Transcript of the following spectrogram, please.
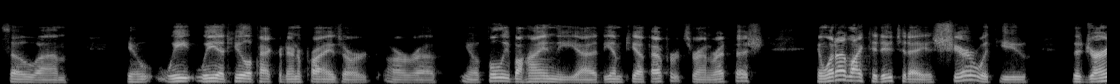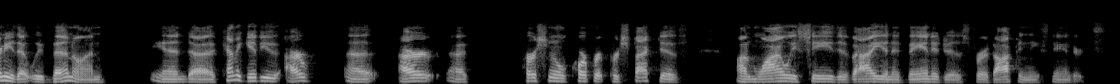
So, um, you know, we we at Hewlett Packard Enterprise are are you know fully behind the DMTF efforts around Redfish. And what I'd like to do today is share with you the journey that we've been on and uh, kind of give you our uh, our uh, personal corporate perspective on why we see the value and advantages for adopting these standards.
